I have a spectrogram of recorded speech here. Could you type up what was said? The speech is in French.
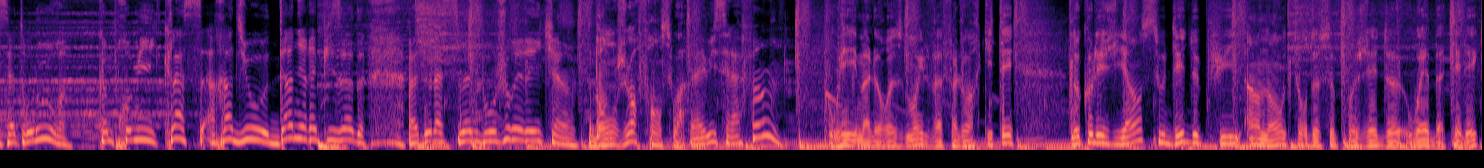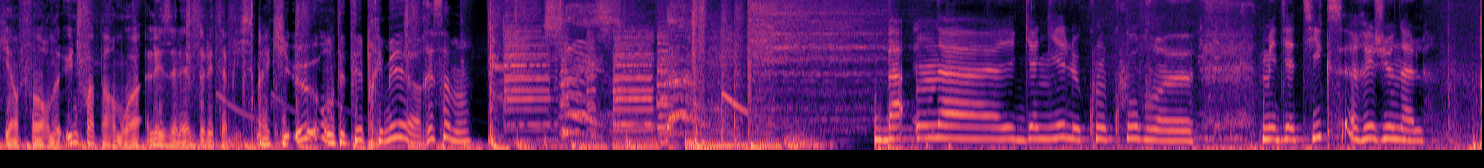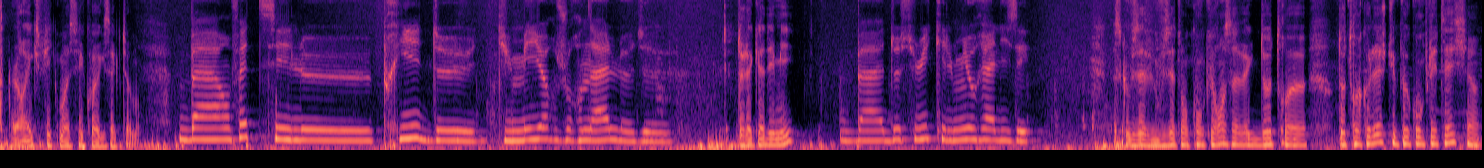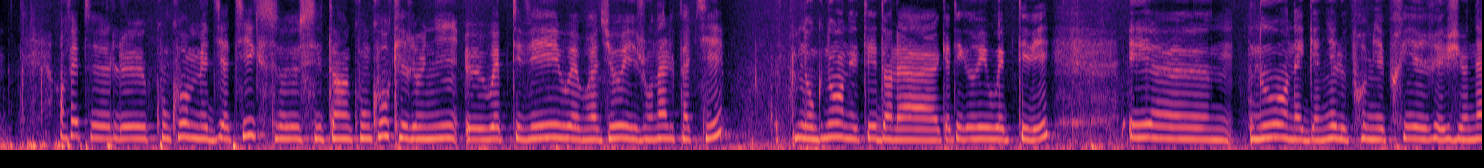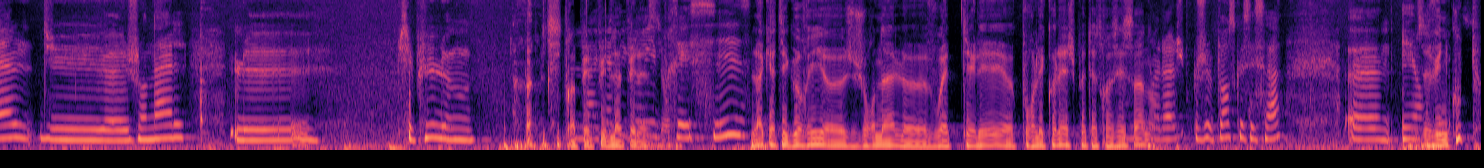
7h47, on l'ouvre. Comme promis, classe radio, dernier épisode euh, de la semaine. Bonjour Eric. Bonjour François. Eh oui, c'est la fin. Oui, malheureusement, il va falloir quitter nos collégiens soudés depuis un an autour de ce projet de web télé qui informe une fois par mois les élèves de l'établissement. Euh, Qui, eux, ont été primés euh, récemment. Bah, on a gagné le concours euh, Mediatix régional. Alors explique-moi, c'est quoi exactement Bah, en fait, c'est le prix de, du meilleur journal de, De l'académie bah, de celui qui est le mieux réalisé. Parce que vous, avez- vous êtes en concurrence avec d'autres d'autres collèges, tu peux compléter En fait, euh, le concours Mediatix, euh, c'est un concours qui réunit euh, Web TV, Web Radio et journal papier. Donc nous, on était dans la catégorie Web TV. Et euh, nous, on a gagné le premier prix régional du euh, journal, le... Je sais plus le... Tu te rappelles la plus de l'appellation précise. La catégorie euh, journal, web télé pour les collèges peut-être, c'est ça, non? Voilà, je, je pense que c'est ça. Et Vous avez une coupe?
